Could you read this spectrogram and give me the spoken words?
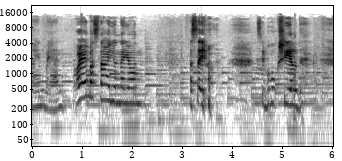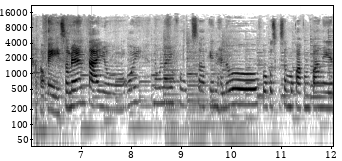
Ayun ba yan? O eh, basta, yun na yun. Basta yun. si Brook Shield. Okay, so meron tayo. Oy, nawala yung focus sa akin. Hello? Focus ko sa mukha kong pangit.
